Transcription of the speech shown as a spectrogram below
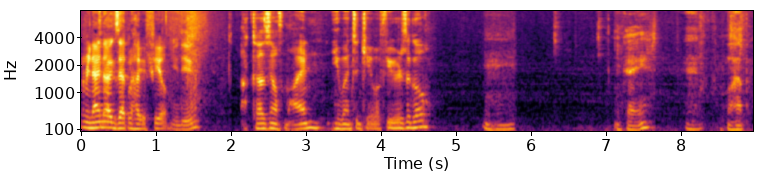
I mean, I know exactly how you feel. You do? A cousin of mine, he went to jail a few years ago. Mm-hmm. Okay. And what happened?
